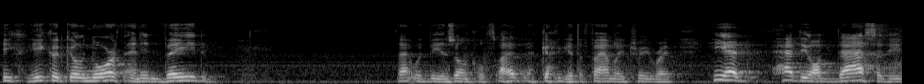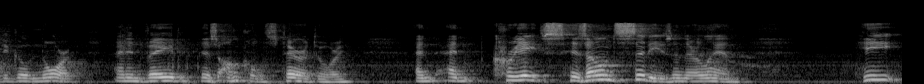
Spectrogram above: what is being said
He, he could go north and invade. That would be his uncles. I had, I've got to get the family tree right. He had had the audacity to go north and invade his uncle's territory and, and creates his own cities in their land. He,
